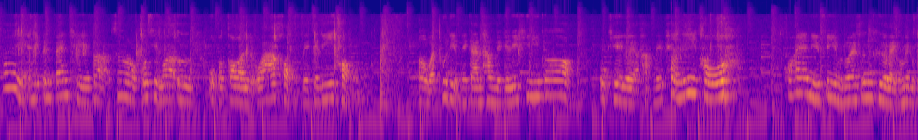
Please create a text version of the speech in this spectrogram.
ใช่อันนี้เป็นแป้งเค้กอะซึ่งเราก็คิดว่าเอออุปกรณ์หรือว่าของเบเกอรี่ของเออวัตถุดิบในการทำเบเกอรี่ที่นี่ก็โอเคเลยอะค่ะ ไม่แพงนี่เขาเขาให้อันนี้ฟิล์มด้วยซึ่งคืออะไรก็ไม่รู้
